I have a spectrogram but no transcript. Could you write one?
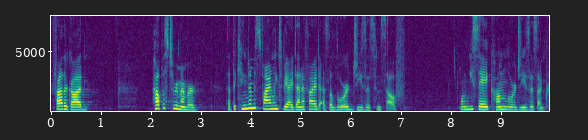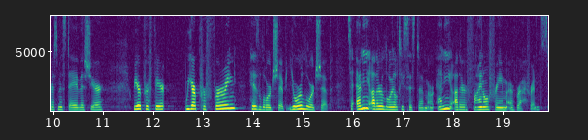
Father God, help us to remember that the kingdom is finally to be identified as the Lord Jesus himself. When we say, Come, Lord Jesus, on Christmas Day this year, we are, prefer- we are preferring his lordship, your lordship, to any other loyalty system or any other final frame of reference.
